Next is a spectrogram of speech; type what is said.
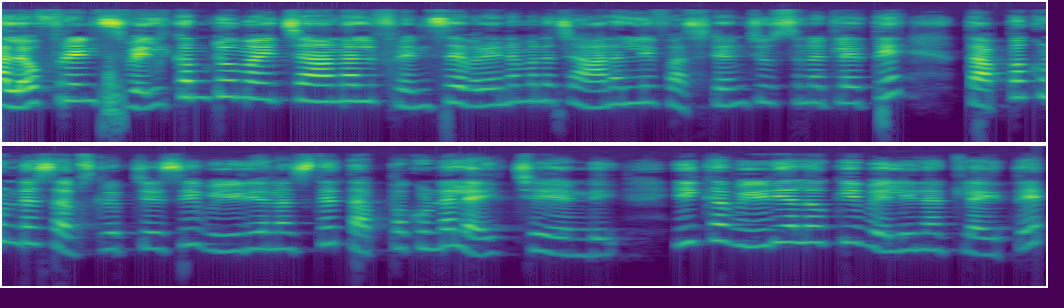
hello friends. Welcome to my channel. Friends ఎవరైనా మన ఛానల్ని ఫస్ట్ టైం చూస్తున్నట్లయితే తప్పకుండా సబ్స్క్రైబ్ చేసి వీడియో నచ్చితే తప్పకుండా లైక్ చేయండి. ఇక వీడియోలోకి వెళ్ళినట్లయితే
